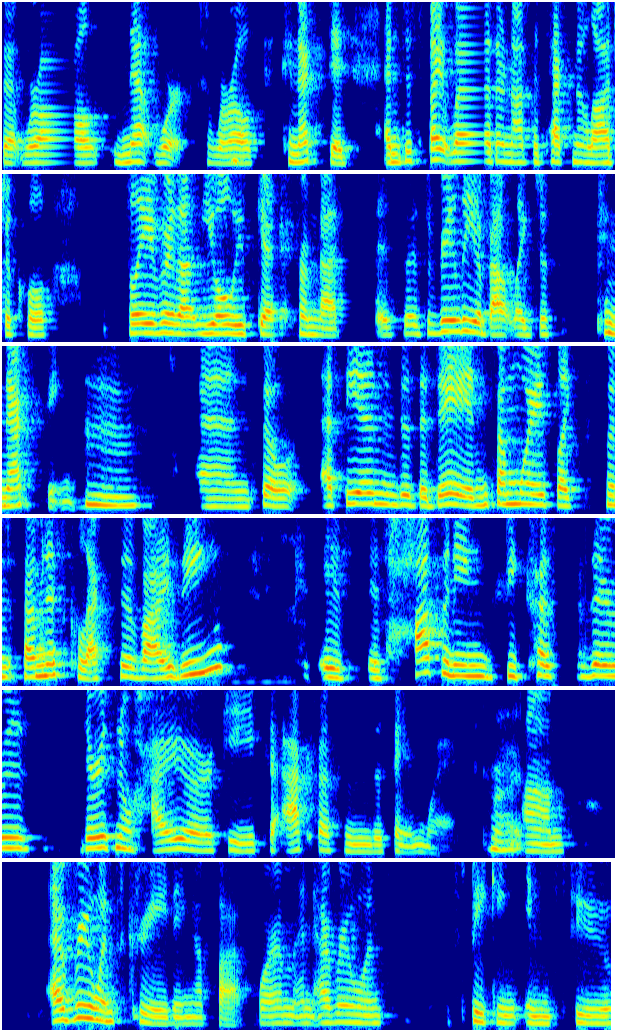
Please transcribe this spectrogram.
that we're all networked we're all connected. And despite whether or not the technological flavor that you always get from that it's, it's really about like just connecting. Mm. and so at the end of the day in some ways like feminist collectivizing is is happening because there is there is no hierarchy to access in the same way. Right. Um, everyone's creating a platform and everyone's speaking into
